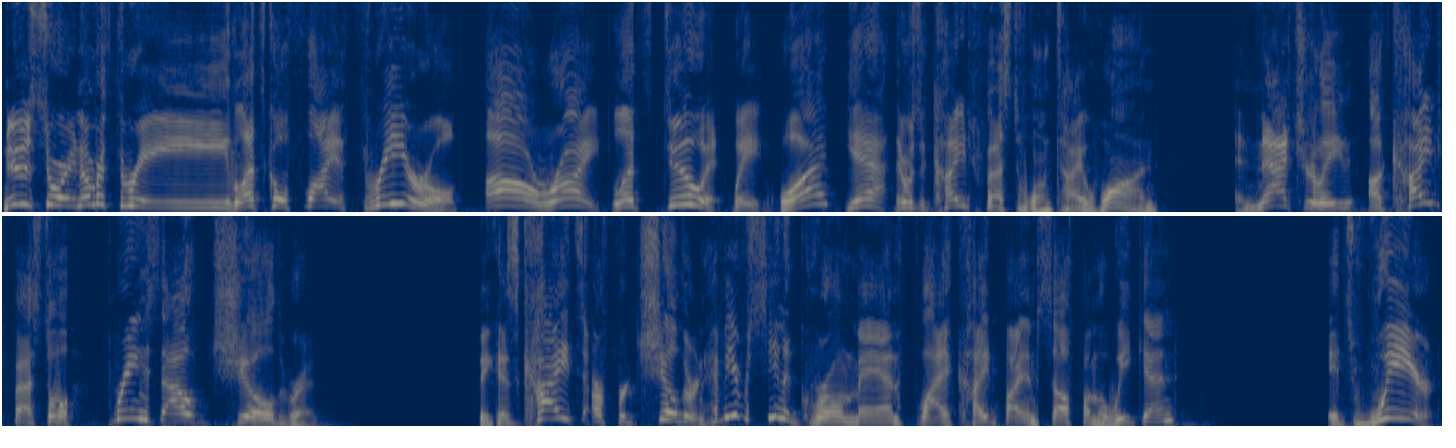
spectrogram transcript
News story number three. Let's go fly a three year old. All right, let's do it. Wait, what? Yeah, there was a kite festival in Taiwan and naturally, a kite festival brings out children. Because kites are for children. Have you ever seen a grown man fly a kite by himself on the weekend? It's weird.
